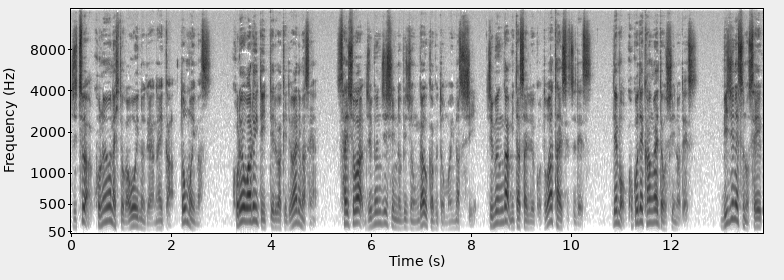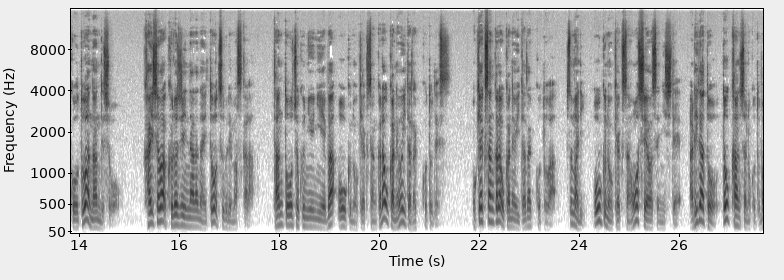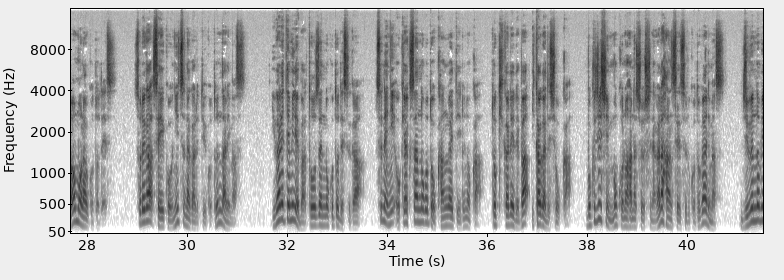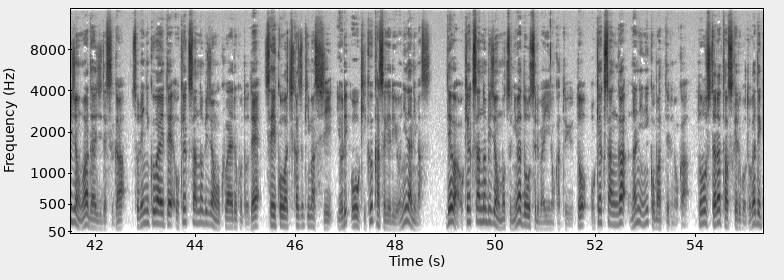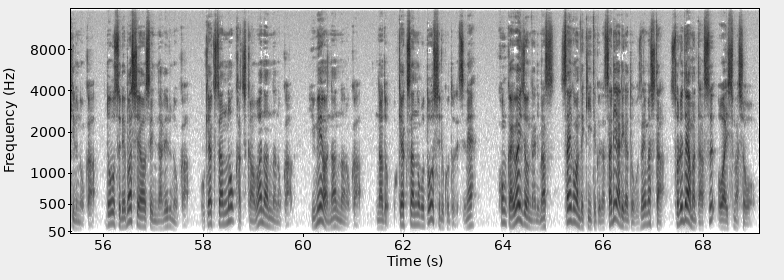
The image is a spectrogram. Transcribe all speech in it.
実はこのような人が多いのではないかと思います。これを悪いと言っているわけではありません。最初は自分自身のビジョンが浮かぶと思いますし、自分が満たされることは大切です。でも、ここで考えてほしいのです。ビジネスの成功とは何でしょう？会社は黒字にならないと潰れますから。担当直入に言えば多くのお客さんからお金をいただくことです。お客さんからお金をいただくことは、つまり多くのお客さんを幸せにしてありがとうと感謝の言葉をもらうことです。それが成功につながるということになります。言われてみれば当然のことですが、常にお客さんのことを考えているのかと聞かれればいかがでしょうか僕自身もこの話をしながら反省することがあります。自分のビジョンは大事ですが、それに加えてお客さんのビジョンを加えることで成功は近づきますし、より大きく稼げるようになります。では、お客さんのビジョンを持つにはどうすればいいのかというと、お客さんが何に困っているのか、どうしたら助けることができるのか、どうすれば幸せになれるのか、お客さんの価値観は何なのか、夢は何なのか、など、お客さんのことを知ることですね。今回は以上になります。最後まで聞いてくださりありがとうございました。それではまた明日お会いしましょう。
